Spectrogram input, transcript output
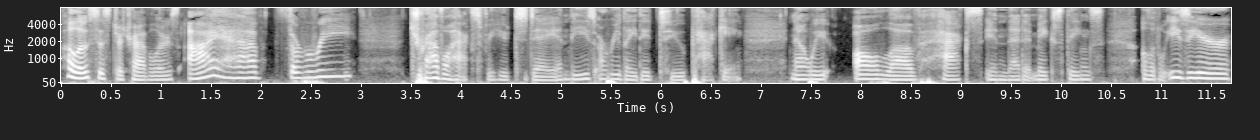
Hello, sister travelers. I have three travel hacks for you today, and these are related to packing. Now, we all love hacks in that it makes things a little easier,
